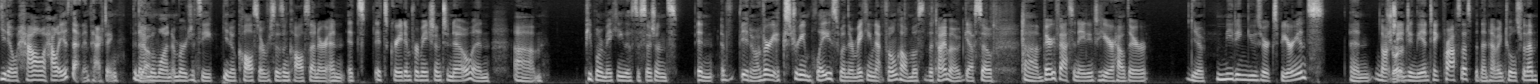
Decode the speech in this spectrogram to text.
you know how how is that impacting the 911 yeah. emergency you know call services and call center? And it's it's great information to know. And um, people are making those decisions in a, you know a very extreme place when they're making that phone call most of the time. I would guess so. Um, very fascinating to hear how they're you know meeting user experience and not sure. changing the intake process, but then having tools for them.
